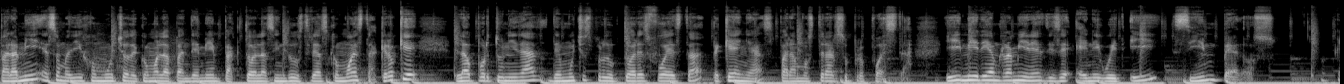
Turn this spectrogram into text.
Para mí eso me dijo mucho de cómo la pandemia impactó en las industrias como esta. Creo que la oportunidad de muchos productores fue esta, pequeñas, para mostrar su propuesta. Y Miriam Ramírez dice, Any with E, sin pedos. Ok.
